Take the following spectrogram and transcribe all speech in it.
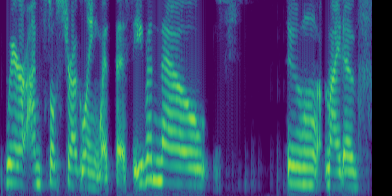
where I'm still struggling with this, even though Soong might have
